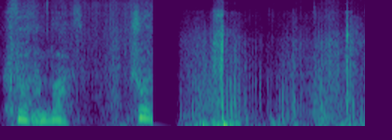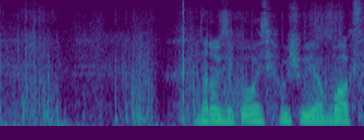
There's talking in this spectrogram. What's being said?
Хто там Бакс? Що? Друзі, когось учує Бакс.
